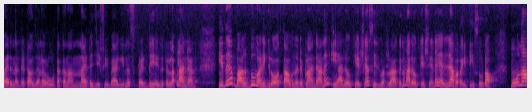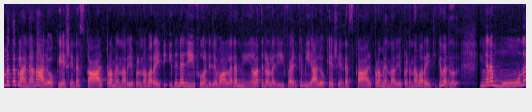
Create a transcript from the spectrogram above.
വരുന്നുണ്ട് കേട്ടോ. ഇത് കണ്ടോ? റൂട്ടൊക്കെ നന്നായിട്ട് ജിഫി ബാഗിൽ നിന്ന് സ്പ്രെഡ് ചെയ്തിട്ടുള്ള പ്ലാന്റ് ആണ്. ഇത് ബൾബ് വഴി ഗ്രോത്ത് ആവുന്ന ഒരു പ്ലാന്റ് ആണ്. ഈ അലോക്കേഷ്യ സിൽവർ ഡ്രാഗനും അലോക്കേഷ്യന്റെ എല്ലാ വെറൈറ്റീസും കേട്ടോ. മൂന്നാമത്തെ പ്ലാന്റ് ആണ് അലോക്കേഷ്യന്റെ സ്കാൽപ്രം എന്നറിയപ്പെടുന്ന വെറൈറ്റി ഇതിന്റെ ലീഫ് കണ്ടില്ലേ? വളരെ നീളത്തിലുള്ള ലീഫായിരിക്കും ഈ അലോക്കേഷ്യന്റെ സ്കാൽപ്രം എന്നറിയപ്പെടുന്ന വെറൈറ്റിക്ക് വരുന്നത്. ഇങ്ങനെ മൂന്ന്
